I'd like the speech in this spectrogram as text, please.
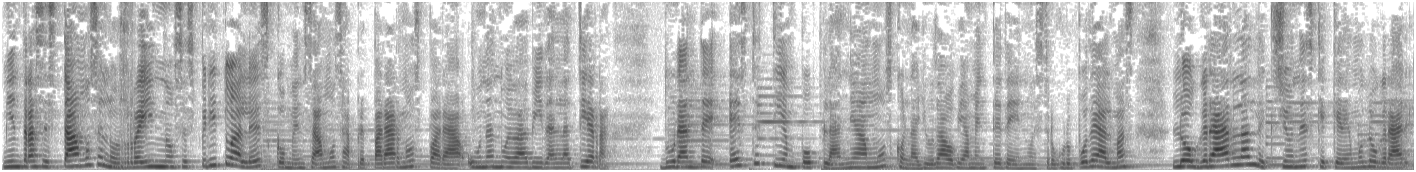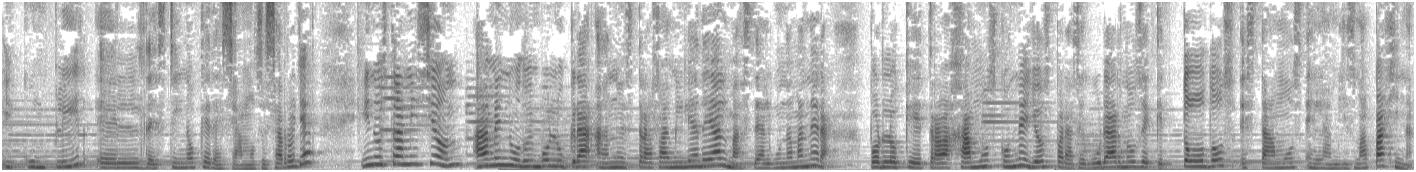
mientras estamos en los reinos espirituales, comenzamos a prepararnos para una nueva vida en la tierra. Durante este tiempo planeamos, con la ayuda obviamente de nuestro grupo de almas, lograr las lecciones que queremos lograr y cumplir el destino que deseamos desarrollar. Y nuestra misión a menudo involucra a nuestra familia de almas de alguna manera, por lo que trabajamos con ellos para asegurarnos de que todos estamos en la misma página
